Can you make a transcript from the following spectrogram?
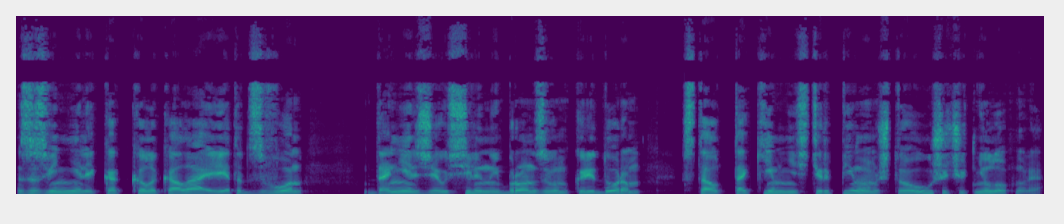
зазвенели, как колокола, и этот звон — да нельзя усиленный бронзовым коридором, стал таким нестерпимым, что уши чуть не лопнули.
